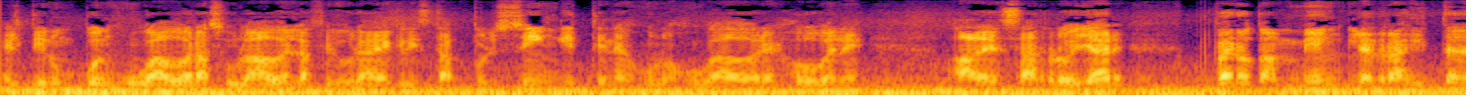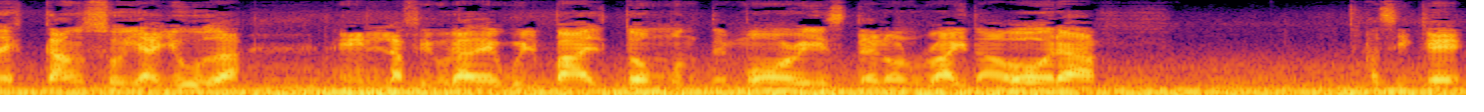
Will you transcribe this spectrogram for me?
él tiene un buen jugador a su lado en la figura de Kristaps Porzingis. Tienes unos jugadores jóvenes a desarrollar. Pero también le trajiste descanso y ayuda en la figura de Will Barton, Montemoris, Delon Wright ahora. Así que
